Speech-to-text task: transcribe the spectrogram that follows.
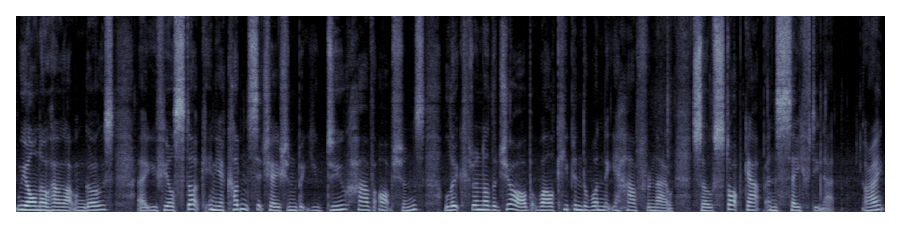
we all know how that one goes. Uh, you feel stuck in your current situation, but you do have options. Look for another job while keeping the one that you have for now. So, stopgap and safety net. All right.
